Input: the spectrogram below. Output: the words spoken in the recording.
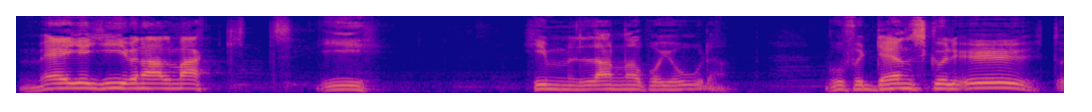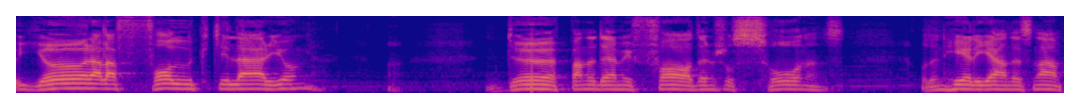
Mig är given all makt i himlarna och på jorden. Gå för den skull ut och gör alla folk till lärjungar. Döpande dem i Faderns och Sonens och den helige Andes namn,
